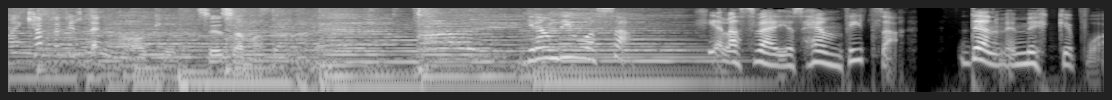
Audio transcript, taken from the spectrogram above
Med kaffefilter. Ja, Okej, ses samma. Grandiosa, hela Sveriges hempizza. Den med mycket på.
